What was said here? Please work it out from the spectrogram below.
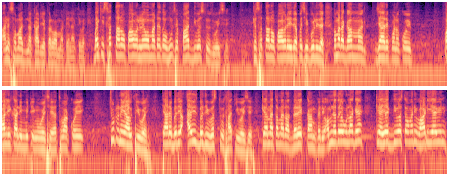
આને સમાજના કાર્ય કરવા માટેના કહેવાય. બાકી સત્તાનો પાવર લેવા માટે તો શું છે, પાંચ દિવસનું જ હોય છે. કે સત્તાનો પાવર આવી જાય, પછી ભૂલી જાય. અમારા ગામમાં જ્યારે પણ કોઈ પાલિકાની મિટિંગ હોય છે, અથવા કોઈ ચૂંટણી આવતી હોય, ત્યારે બધી આવી જ બધી વસ્તુ થતી હોય છે, કે અમે તમારા દરેક કામ કર્યું અમને તો એવું લાગે કે એક દિવસ તો અમારી વાડી આવીને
